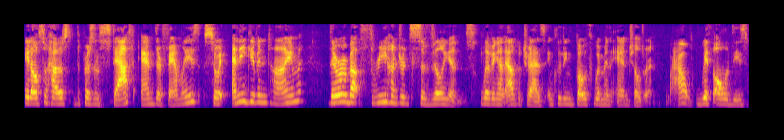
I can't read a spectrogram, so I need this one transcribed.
it also housed the prison staff and their families. So at any given time, there were about 300 civilians living on Alcatraz, including both women and children, Wow. with all of these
